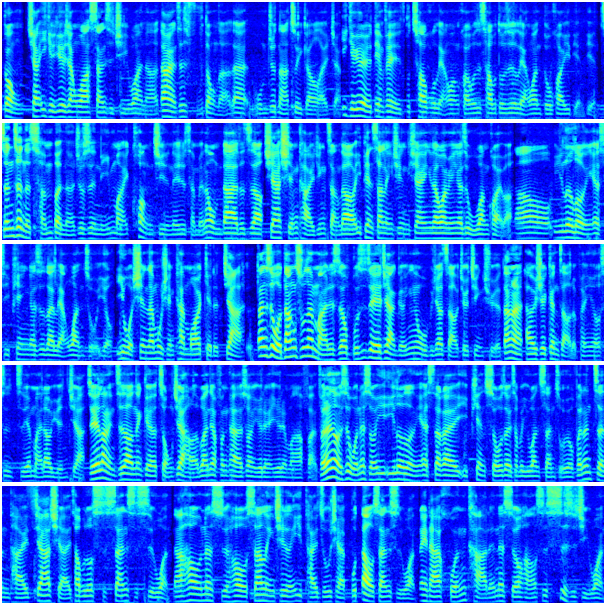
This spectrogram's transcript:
共像一个月这样挖三十几万啊，当然这是浮动的，但我们就拿最高来讲。一个月的电费不超过两万块，或者差不多是两万多块一点点。真正的成本呢，就是你买矿机的那些成本。那我我们大家都知道，现在显卡已经涨到一片三零七零，现在应该在外面应该是五万块吧。然后一六六零 S 一片应该是在两万左右。以我现在目前看 market 的价格，但是我当初在买的时候不是这些价格，因为我比较早就进去了。当然还有一些更早的朋友是直接买到原价，直接让你知道那个总价好了，不然这样分开来算有点有点麻烦。反正那种是我那时候一一六六零 S 大概一片收在差不多。一万三左右，反正整台加起来差不多十三十四万。然后那时候三零七零一台组起来不到三十万，那台混卡的那时候好像是四十几万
